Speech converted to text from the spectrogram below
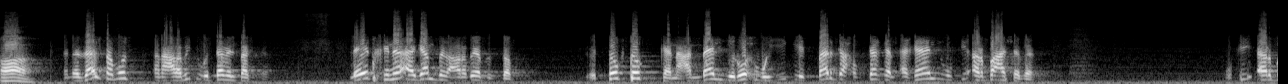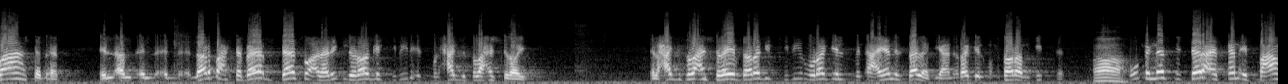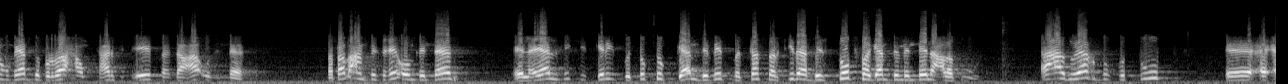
آه. فنزلت أبص أنا عربيتي قدام المكتب. لقيت خناقة جنب العربية بالظبط. التوك توك كان عمال يروح ويجي يتمرجح ومشغل أغاني وفي أربعة شباب. وفي أربعة شباب. ال ال ال ال الأربع شباب داسوا على رجل راجل كبير اسمه الحاج صلاح الشرايف. الحاج صلاح الشرايف ده راجل كبير وراجل من أعيان البلد يعني راجل محترم جدا. آه. المهم الناس في الشارع اتخانقت معاهم يا ابني بالراحة ومش عارف إيه فزعقوا للناس. فطبعا في زعيقهم للناس العيال مشيت جريت بالتوك توك جنب بيت متكسر كده بالصدفة جنب مننا على طول. قعدوا ياخدوا في الطوب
